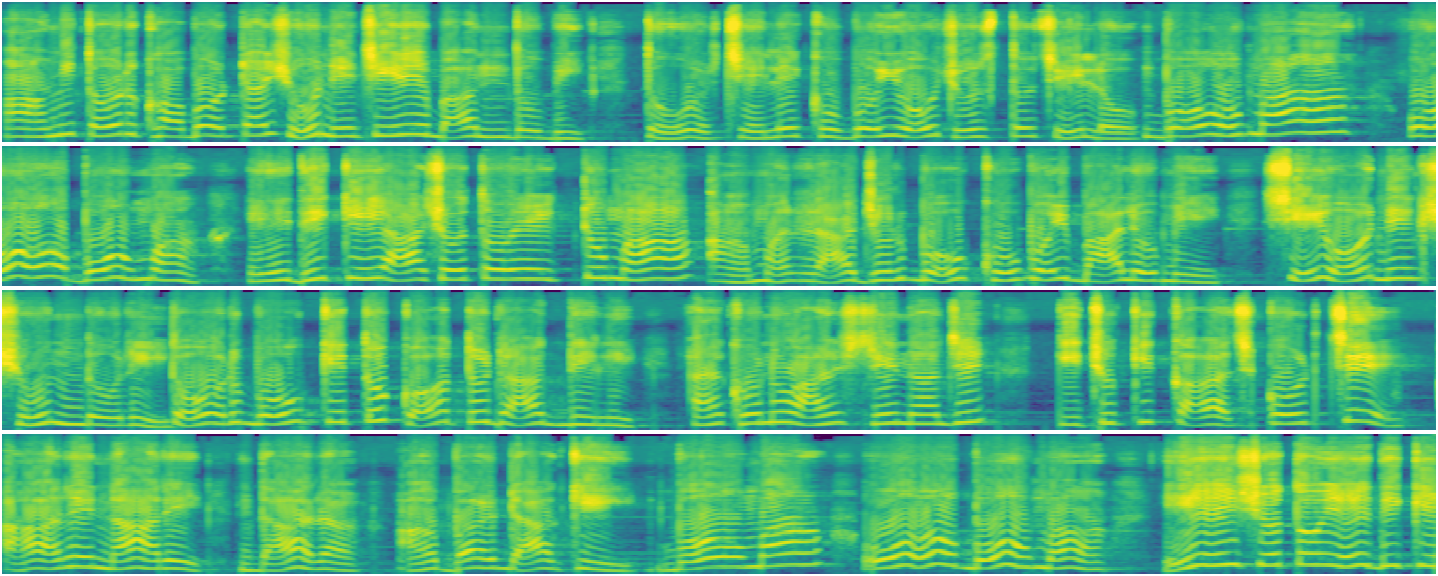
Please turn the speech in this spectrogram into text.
আমি তোর খবরটা শুনেছি রে বান্ধবী, তোর ছেলে খুবই অসুস্থ ছিল। বৌমা ও বৌমা, এদিকে আসো তো একটু মা। আমার রাজুর বউ খুবই ভালো মেয়ে, সে অনেক সুন্দরী। তোর বউকে তো কত ডাক দিলি, এখনও আসছে না যে, কিছু কি কাজ করছে? আরে না রে, দাঁড়া, আবার ডাকি। বৌমা, ও বৌমা, এসো তো এদিকে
